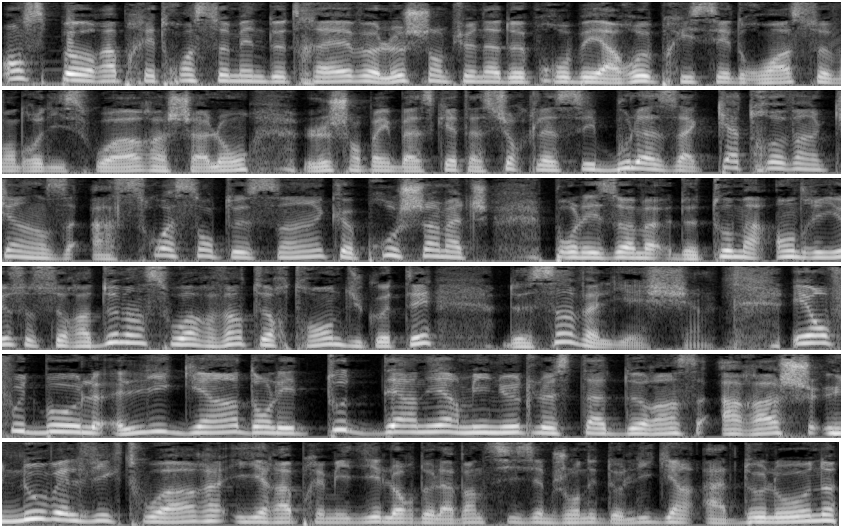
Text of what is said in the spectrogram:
En sport, après trois semaines de trêve, le championnat de Pro B a repris ses droits ce vendredi soir à Chalon. Le Champagne Basket a surclassé Boulazac 95 à 65. Prochain match pour les hommes de Thomas Andrieux, ce sera demain soir 20h30 du côté de Saint-Vallier. Et en football, Ligue 1, dans les toutes dernières minutes, le stade de Reims arrache une nouvelle victoire hier après-midi lors de la 26e journée de Ligue 1 à Delaune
